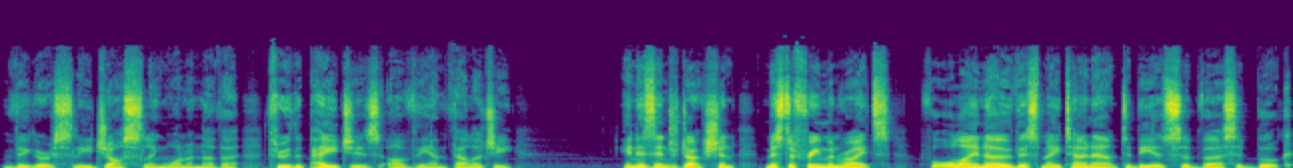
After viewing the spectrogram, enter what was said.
vigorously jostling one another through the pages of the anthology. In his introduction, Mr. Freeman writes, for all I know, this may turn out to be a subversive book.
